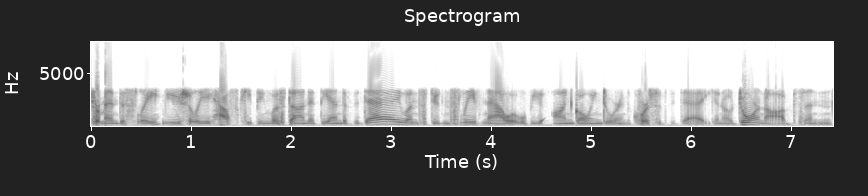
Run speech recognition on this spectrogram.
tremendously. Usually, housekeeping was done at the end of the day when students leave. Now it will be ongoing during the course of the day. You know, doorknobs and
